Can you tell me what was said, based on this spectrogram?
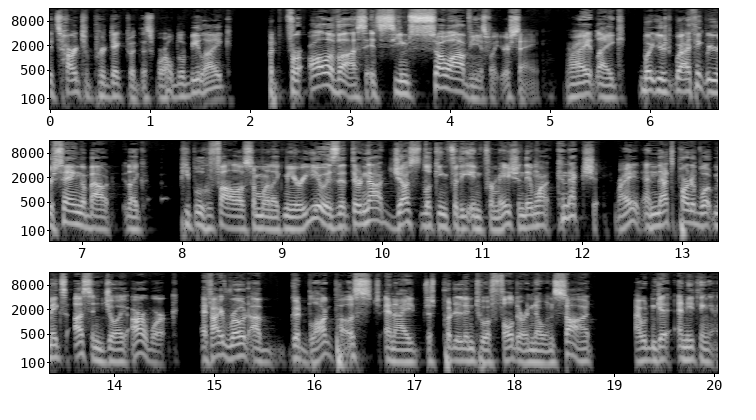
it's hard to predict what this world will be like. But for all of us, it seems so obvious what you're saying, right? Like what you're, what I think what you're saying about like people who follow someone like me or you is that they're not just looking for the information, they want connection, right? And that's part of what makes us enjoy our work. If I wrote a good blog post and I just put it into a folder and no one saw it, I wouldn't get anything,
